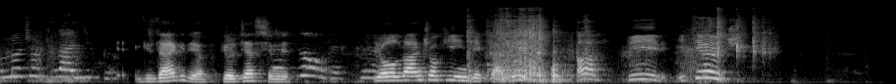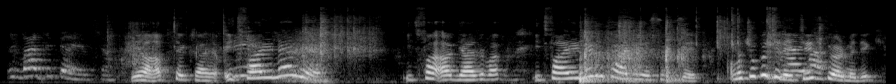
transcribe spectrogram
Ama çok güzel gitmiyor. Güzel gidiyor. Göreceğiz şimdi. Hızlı olacak. Yoldan çok iyi inecekler. Bir, ah, bir, iki, üç. Dur ben tekrar yapacağım. Yap tekrar yap. İtfaiyeler mi? İtfaiye Aa, geldi bak. İtfaiyeleri mi kaydırıyorsun Kuzey? Ama çok acele etti hiç görmedik.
